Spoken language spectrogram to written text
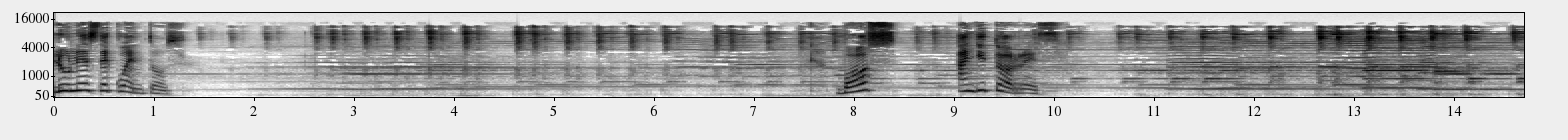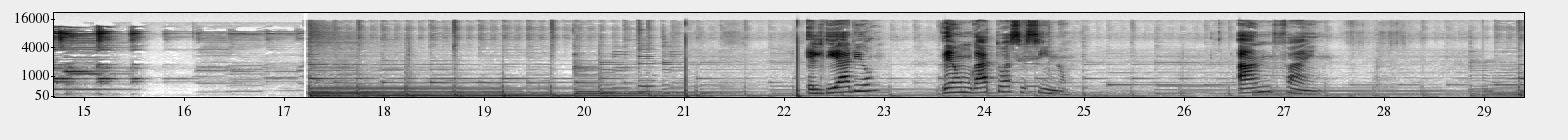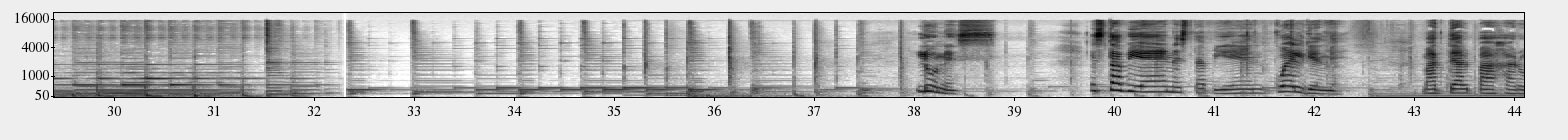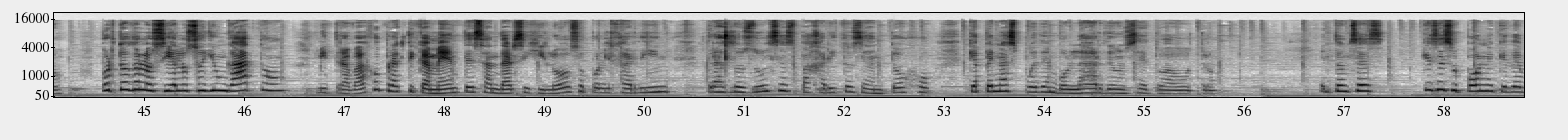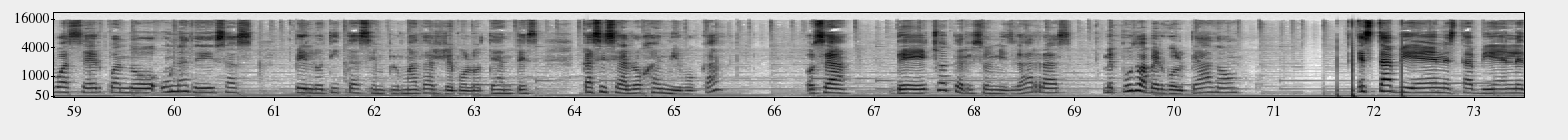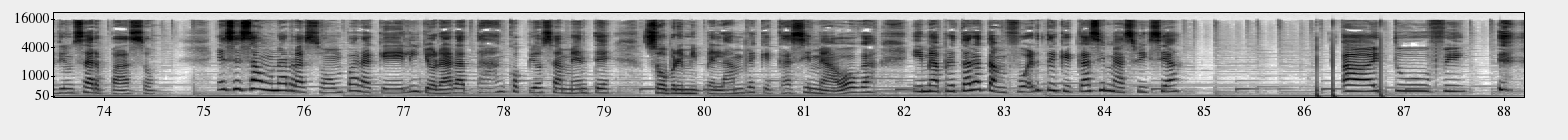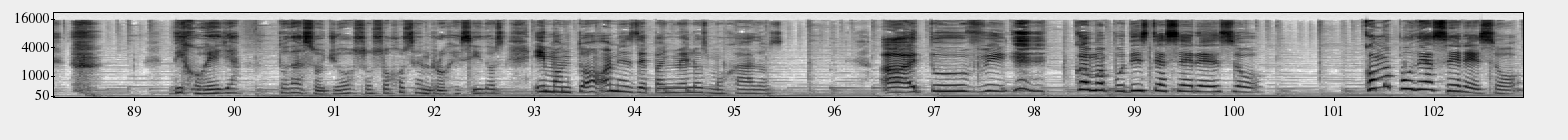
Lunes de cuentos. Voz Angie Torres. El diario de un gato asesino. Anne Fine. Está bien, está bien, cuélguenme. Maté al pájaro. Por todos los cielos soy un gato. Mi trabajo prácticamente es andar sigiloso por el jardín tras los dulces pajaritos de antojo que apenas pueden volar de un seto a otro. Entonces, ¿qué se supone que debo hacer cuando una de esas pelotitas emplumadas revoloteantes casi se arroja en mi boca? O sea, de hecho, aterrizó en mis garras. Me pudo haber golpeado. Está bien, está bien, le di un zarpazo. ¿Es esa una razón para que Eli llorara tan copiosamente sobre mi pelambre que casi me ahoga y me apretara tan fuerte que casi me asfixia? ¡Ay, Tufi! dijo ella, toda sollozos, ojos enrojecidos y montones de pañuelos mojados. Ay, Tufi, ¿cómo pudiste hacer eso? ¿Cómo pude hacer eso?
